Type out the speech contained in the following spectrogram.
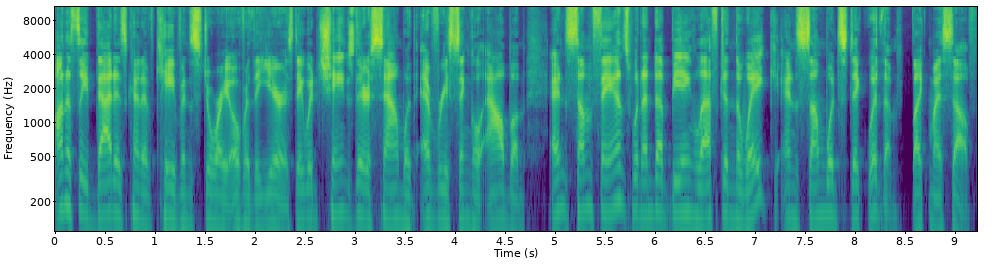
honestly, that is kind of Cave In's story over the years. They would change their sound with every single album, and some fans would end up being left in the wake, and some would stick with them, like myself.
